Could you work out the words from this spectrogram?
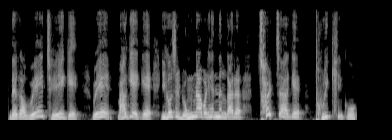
내가 왜 죄에게 왜 마귀에게 이것을 용납을 했는가를 철저하게 돌이키고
